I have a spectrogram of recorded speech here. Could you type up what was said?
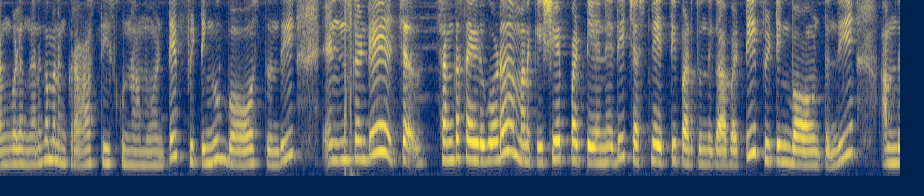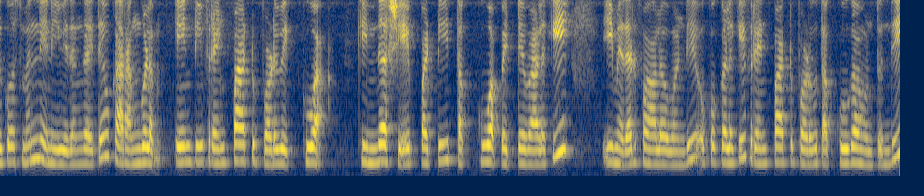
రంగుళం కనుక మనం క్రాస్ తీసుకున్నాము అంటే ఫిట్టింగ్ బాగొస్తుంది. ఎందుకంటే చ చంక సైడ్ కూడా మనకి షేప్ పట్టి అనేది చెస్ట్ని ఎత్తి పడుతుంది కాబట్టి ఫిట్టింగ్ బాగుంటుంది. అందుకోసమని నేను ఈ విధంగా అయితే ఒక రంగుళం ఏంటి? ఫ్రంట్ పార్ట్ పొడవు ఎక్కువ కింద షేప్ పట్టి తక్కువ పెట్టే వాళ్ళకి ఈ మెథడ్ ఫాలో అవ్వండి. ఒక్కొక్కరికి ఫ్రంట్ పార్ట్ పొడవు తక్కువగా ఉంటుంది.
